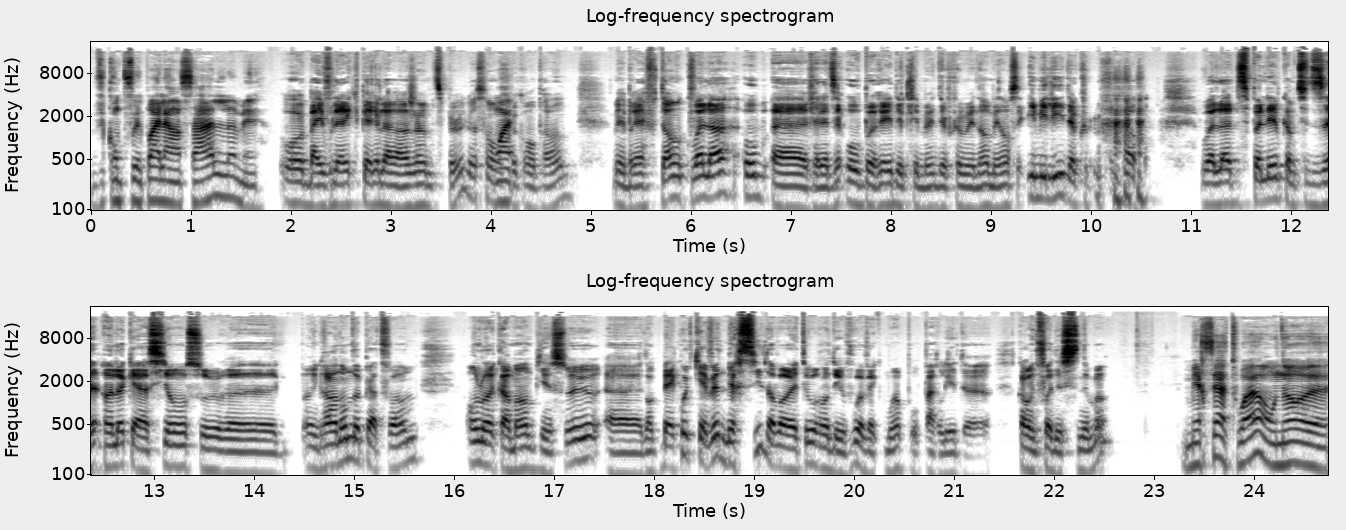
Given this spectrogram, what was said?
vu qu'on pouvait pas aller en salle, mais. Ouais, ben, ils voulaient récupérer leur argent un petit peu, là, ça, on peut comprendre. Mais bref, donc voilà, euh, j'allais dire Aubrey de, de Criminal, mais non, c'est Emily de Criminal. voilà, disponible, comme tu disais, en location sur euh, un grand nombre de plateformes. On le recommande, bien sûr. Euh, donc, ben écoute, Kevin, merci d'avoir été au rendez-vous avec moi pour parler de, encore une fois, de cinéma. Merci à toi. On a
